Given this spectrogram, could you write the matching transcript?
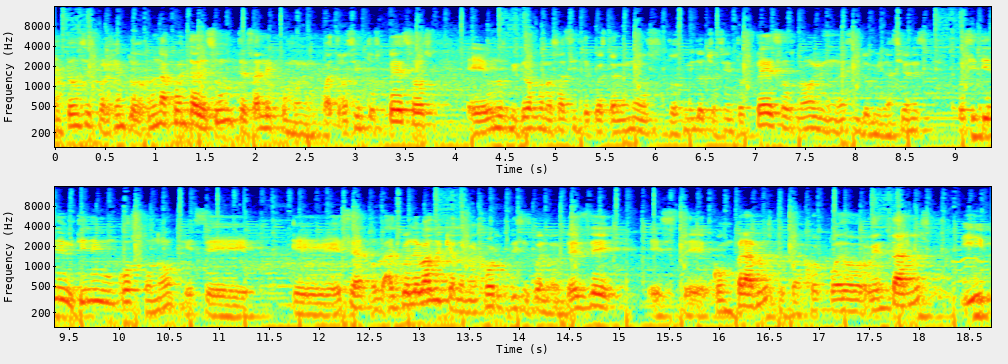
Entonces, por ejemplo, una cuenta de Zoom te sale como en 400 pesos, eh, unos micrófonos así te cuestan unos 2.800 pesos, ¿no? Y unas iluminaciones, pues sí tienen, tienen un costo, ¿no? Que, se, es algo elevado y que a lo mejor dices, bueno, en vez de este, comprarlos, pues mejor puedo rentarlos y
